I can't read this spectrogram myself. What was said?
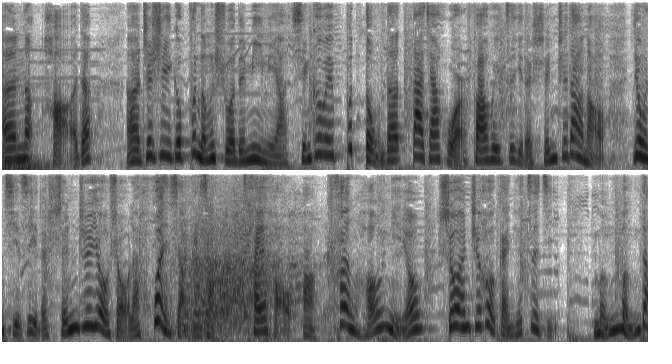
嗯，那好的。啊，这是一个不能说的秘密啊，请各位不懂的大家伙儿发挥自己的神之大脑，用起自己的神之右手来幻想一下，猜好啊，看好你哦。说完之后，感觉自己萌萌的，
